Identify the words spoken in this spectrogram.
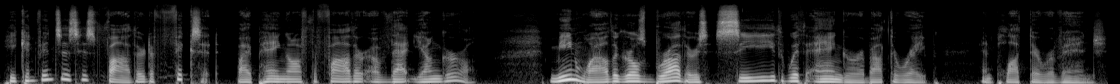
he convinces his father to fix it by paying off the father of that young girl. Meanwhile, the girl's brothers seethe with anger about the rape and plot their revenge.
